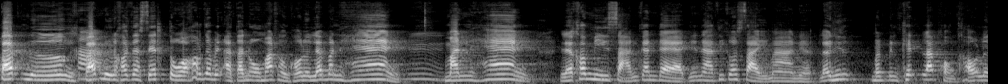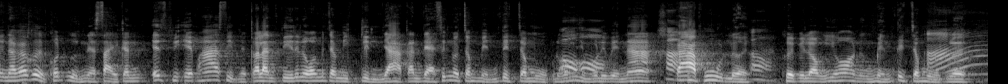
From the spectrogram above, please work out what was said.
แป๊บหนึ่งค่ะ แป๊บหนึ่งแล้วเขาจะเซ็ตตัวเขาจะเป็นอัตโนมัติของเขาเลยแล้วมันแห้ง อืม มันแห้ง แล้วเขามีสารกันแดดเนี่ยนะที่เขาใส่มาเนี่ย แล้วนี่มันเป็นเคล็ดลับของเขาเลยนะก็คือคนอื่นเนี่ยใส่กัน SPF 50เนี่ยการันตีได้เลยว่ามันจะมีกลิ่นยากันแดด ซึ่งเราจะเหม็นติดจมูกหรือว่ามันอยู่อ๋อบริเวณหน้าค่ะกล้าพูดเลย อ๋อ เคยไปลองยี่ห้อหนึ่งเหม็นติดจมูกเลยอ้าย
